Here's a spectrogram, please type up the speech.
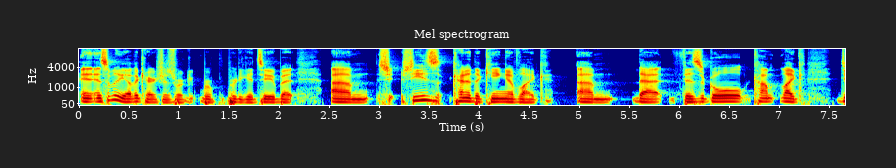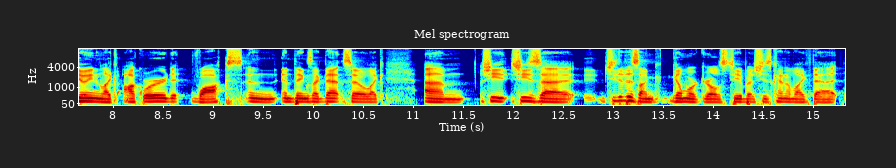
And, and some of the other characters were, were pretty good too, but um, she, she's kind of the king of like um, that physical, com- like doing like awkward walks and, and things like that. So like, um, she she's uh, she did this on Gilmore Girls too, but she's kind of like that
